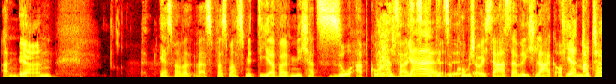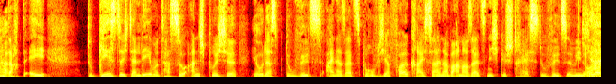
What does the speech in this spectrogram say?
anbieten. Erstmal, was, was, was machst du mit dir? Weil mich hat's so abgeholt. ich Wahnsinn, weiß, es ja, klingt jetzt so äh, komisch, aber ich saß da wirklich, lag auf Ja, der Matte total. und dachte, ey, du gehst durch dein Leben und hast so Ansprüche, jo, dass du willst einerseits beruflich erfolgreich sein, aber andererseits nicht gestresst. Du willst irgendwie in Ja, Urlaub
